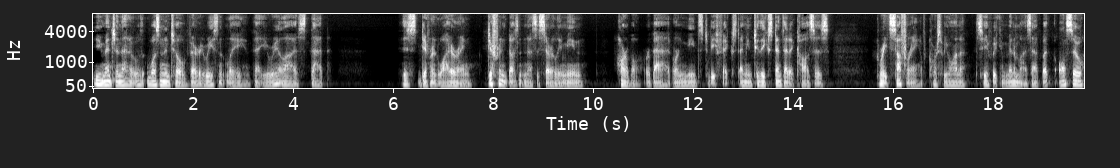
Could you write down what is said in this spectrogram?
You mentioned that it was, wasn't until very recently that you realized that this different wiring different doesn't necessarily mean horrible or bad or needs to be fixed. I mean, to the extent that it causes great suffering, of course, we want to see if we can minimize that. But also,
